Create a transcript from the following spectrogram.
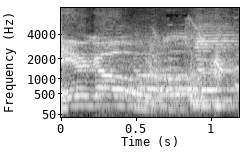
Here goes.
